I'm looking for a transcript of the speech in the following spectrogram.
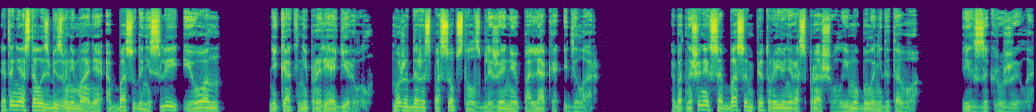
Это не осталось без внимания, Аббасу донесли, и он никак не прореагировал. Может, даже способствовал сближению поляка и Дилар. Об отношениях с Аббасом Петр ее не расспрашивал, ему было не до того. Их закружило.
